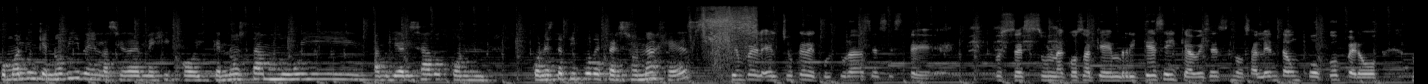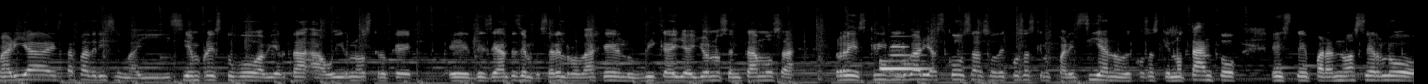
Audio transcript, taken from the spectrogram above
como alguien que no vive en la Ciudad de México y que no está muy familiarizado con, con este tipo de personajes. Siempre el, choque de culturas es este, pues es una cosa que enriquece y que a veces nos alenta un poco, pero María está padrísima y siempre estuvo abierta a oírnos. Creo que eh, desde antes de empezar el rodaje, Ludvika, ella y yo nos sentamos a reescribir varias cosas o de cosas que nos parecían o de cosas que no tanto, este, para no hacerlo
